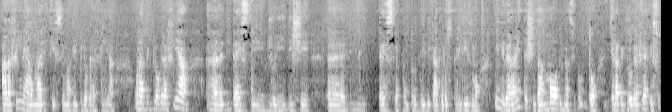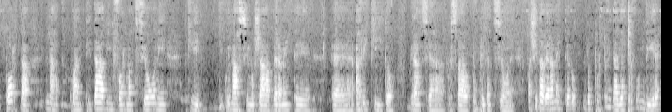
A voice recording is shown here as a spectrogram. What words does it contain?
alla fine ha una ricchissima bibliografia, una bibliografia eh, di testi giuridici, eh, di testi appunto dedicati allo spiritismo, quindi veramente ci dà modo innanzitutto è la bibliografia che supporta la quantità di informazioni che- di cui Massimo ci ha veramente eh, arricchito grazie a questa pubblicazione, ma ci dà veramente lo- l'opportunità di approfondire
